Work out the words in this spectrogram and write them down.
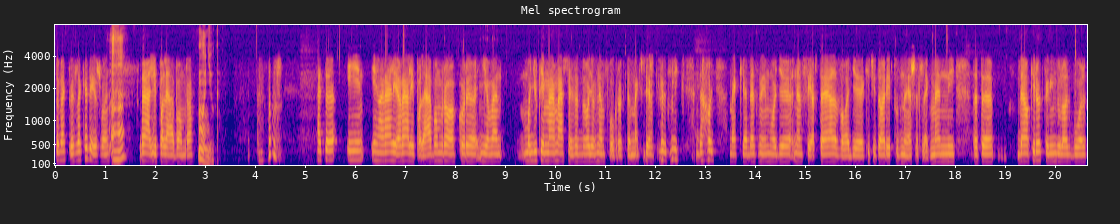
Tömegközlekedésben? Aha. Rálép a lábamra. Mondjuk. hát én, én ha rálép, rálép a lábamra, akkor nyilván mondjuk én már más helyzetben vagyok, nem fogok rögtön megsértődni, de hogy megkérdezném, hogy nem fért el, vagy kicsit arrébb tudna esetleg menni. Tehát, de aki rögtön indulatból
